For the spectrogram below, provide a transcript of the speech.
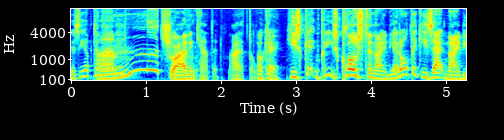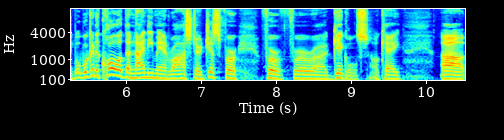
Is he up to 90? I'm not sure. I haven't counted. I have to look. Okay, he's getting he's close to 90. I don't think he's at 90, but we're going to call it the 90 man roster just for for for uh, giggles. Okay, uh,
